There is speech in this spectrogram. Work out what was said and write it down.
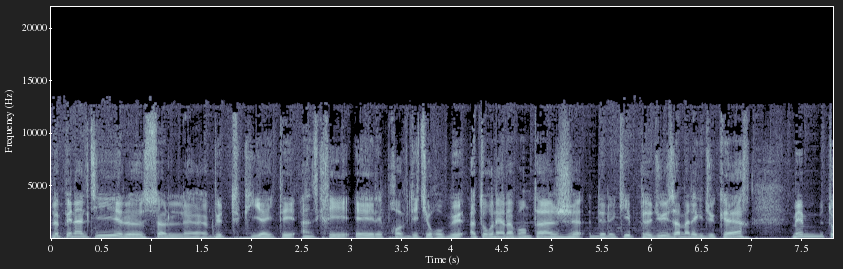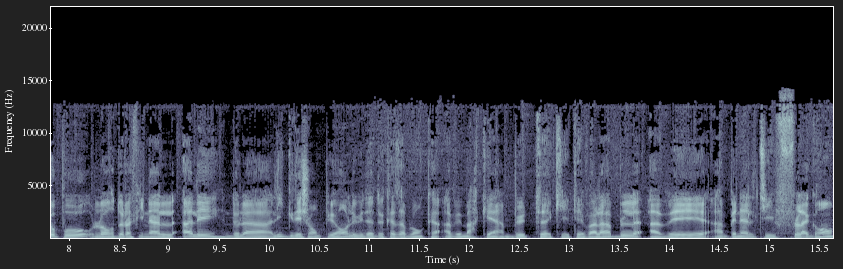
le penalty. Le seul euh, but qui a été inscrit et l'épreuve des tirs au but a tourné à l'avantage de l'équipe du Zamalek du Caire. Même topo lors de la finale aller de la Ligue des Champions. Le Wydad de Casablanca avait marqué un but qui était valable, avait un penalty flagrant.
